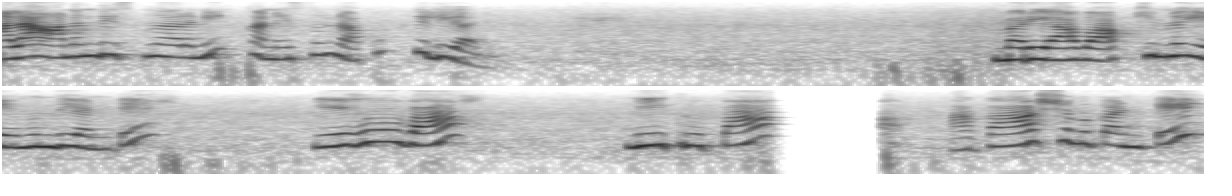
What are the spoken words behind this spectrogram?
అలా ఆనందిస్తున్నారని కనీసం నాకు తెలియాలి. మరి ఆ వాక్యంలో ఏముంది అంటే ఏహోవా నీ కృప ఆకాశము కంటే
